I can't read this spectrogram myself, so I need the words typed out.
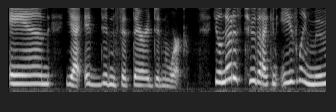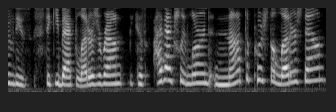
and yeah, it didn't fit there. It didn't work. You'll notice too that I can easily move these sticky backed letters around because I've actually learned not to push the letters down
